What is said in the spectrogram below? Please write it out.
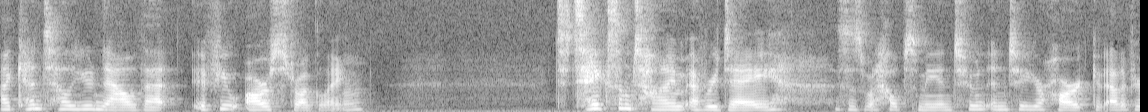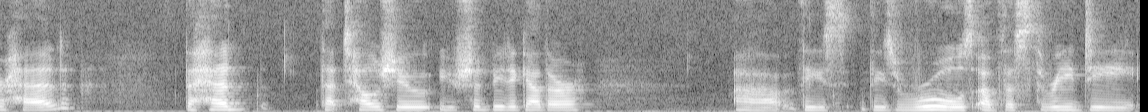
I can tell you now that if you are struggling, to take some time every day, this is what helps me, and tune into your heart, get out of your head. The head that tells you you should be together, uh, these, these rules of this 3D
